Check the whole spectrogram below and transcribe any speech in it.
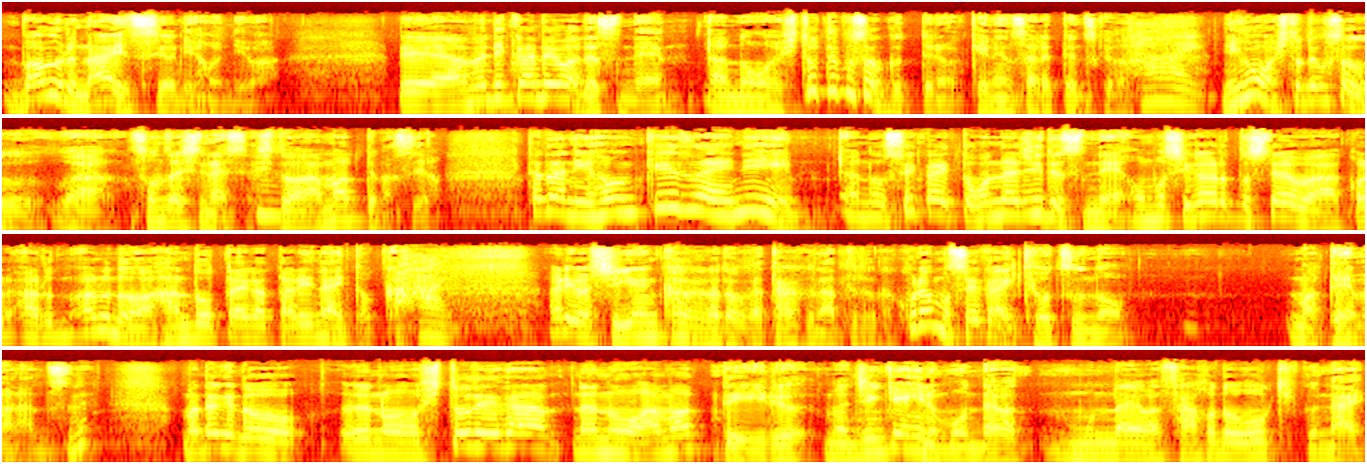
バブルないですよ、日本には。で、アメリカではですね、あの、人手不足っていうのが懸念されてるんですけど、はい、日本は人手不足は存在してないですよ。人は余ってますよ。うん、ただ日本経済に、あの、世界と同じですね、重しがあるとしては、これ、ある、あるのは半導体が足りないとか、はい、あるいは資源価格とかが高くなってるとか、これはもう世界共通のまあ、テーマなんですね。まあ、だけど、あの、人手が、あの、余っている、まあ、人件費の問題は、問題はさほど大きくない。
